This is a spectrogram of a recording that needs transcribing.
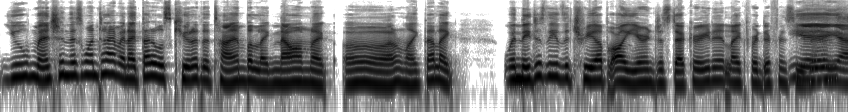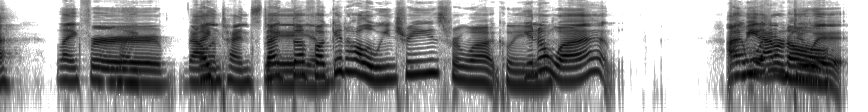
You mentioned this one time, and I thought it was cute at the time, but like now I'm like, oh, I don't like that. Like when they just leave the tree up all year and just decorate it like for different yeah, seasons. yeah, yeah. Like for Valentine's like Day, Like the fucking Halloween trees for what, Queen? You know what? I, mean, I don't know. Do it.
